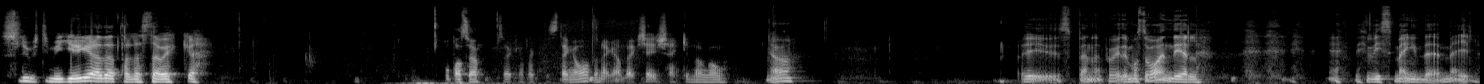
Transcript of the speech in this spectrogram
slutmigrera detta nästa vecka. Hoppas jag. Så jag kan faktiskt stänga av den här gamla exchange-checken någon gång. Ja. Det är ju spännande projekt. Det måste vara en del, en viss mängd mejl.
